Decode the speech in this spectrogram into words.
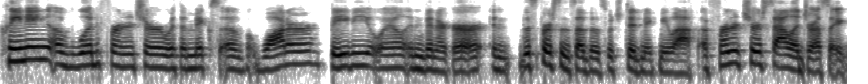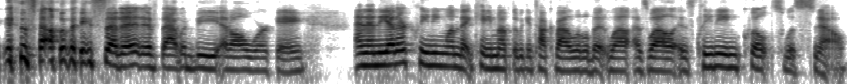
cleaning of wood furniture with a mix of water, baby oil, and vinegar. And this person said this, which did make me laugh. A furniture salad dressing is how they said it, if that would be at all working. And then the other cleaning one that came up that we can talk about a little bit well as well is cleaning quilts with snow.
